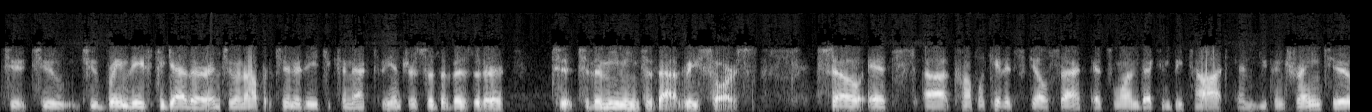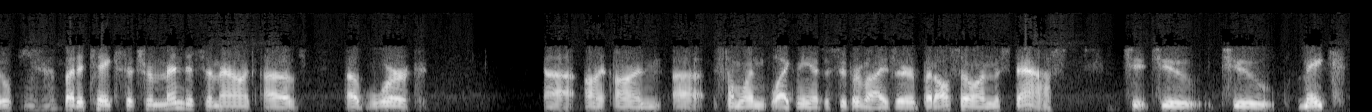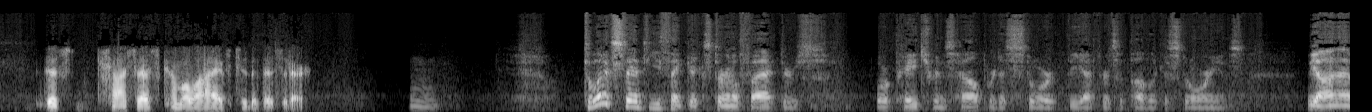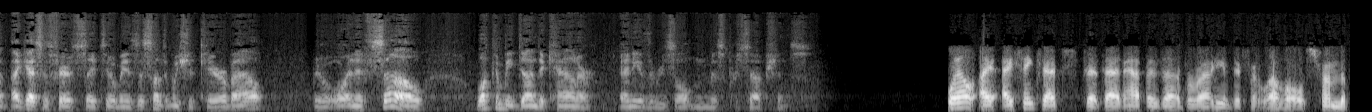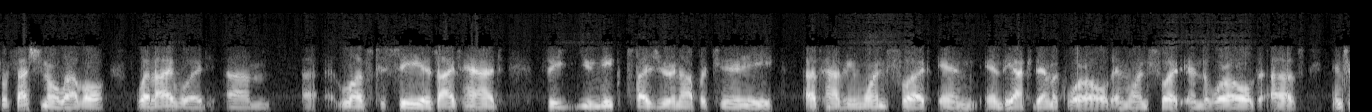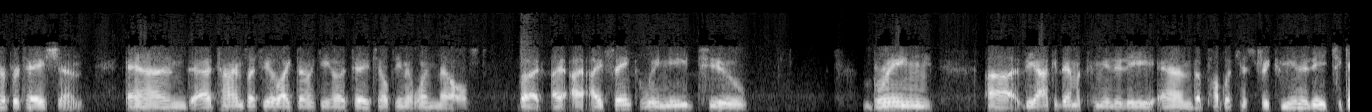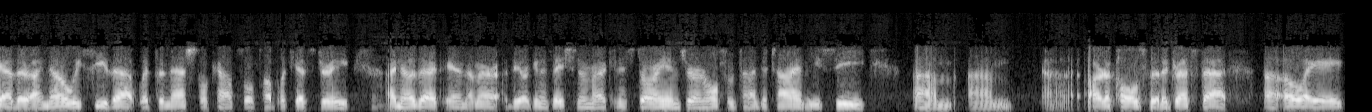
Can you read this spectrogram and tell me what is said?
to to to bring these together into an opportunity to connect the interests of the visitor to to the meanings of that resource. So it's a complicated skill set. It's one that can be taught and you can train to, mm-hmm. but it takes a tremendous amount of of work uh, on on uh, someone like me as a supervisor, but also on the staff to to to make this process come alive to the visitor. Hmm. To what extent do you think external factors or patrons help or distort the efforts of public historians? Yeah, I guess it's fair to say too. I mean, is this something we should care about? You know, or and if so, what can be done to counter any of the resultant misperceptions? Well, I, I think that's that that happens at a variety of different levels. From the professional level, what I would um, uh, love to see is I've had the unique pleasure and opportunity of having one foot in, in the academic world and one foot in the world of interpretation. And at times I feel like Don Quixote tilting at windmills, but I, I, I think we need to bring uh, the academic community and the public history community together. I know we see that with the National Council of Public History. I know that in Amer- the Organization of American Historian Journal, from time to time, you see um, um, uh, articles that address that. Uh, OAH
